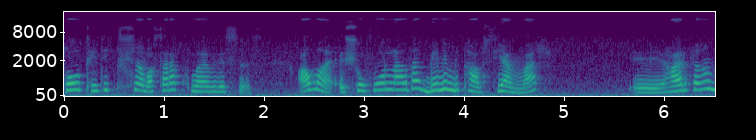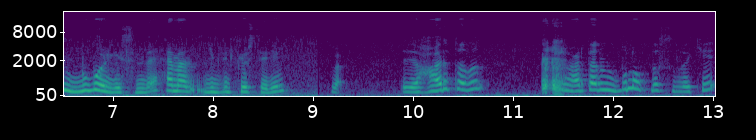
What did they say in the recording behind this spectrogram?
sol tetik tuşuna basarak kullanabilirsiniz. Ama eşofmanlarda benim bir tavsiyem var. E, haritanın bu bölgesinde hemen gidip göstereyim. E, haritanın haritanın bu noktasındaki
